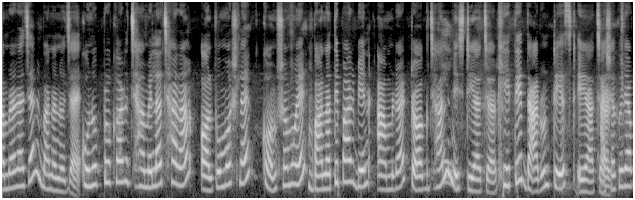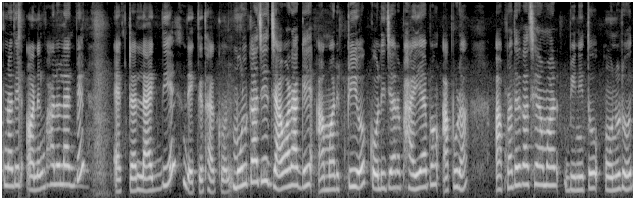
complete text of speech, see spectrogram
আমড়ার আচার বানানো যায়। কোনো প্রকার ঝামেলা ছাড়া অল্প মশলায় কম সময়ে বানাতে পারবেন আমরা টক ঝাল মিষ্টি আচার। খেতে দারুণ টেস্ট এই আচার। আশা করি আপনাদের অনেক ভালো লাগবে। একটা লাইক দিয়ে দেখতে থাকুন। মূল কাজে যাওয়ার আগে আমার প্রিয় কলিজার ভাইয়া এবং আপুরা, আপনাদের কাছে আমার বিনীত অনুরোধ,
